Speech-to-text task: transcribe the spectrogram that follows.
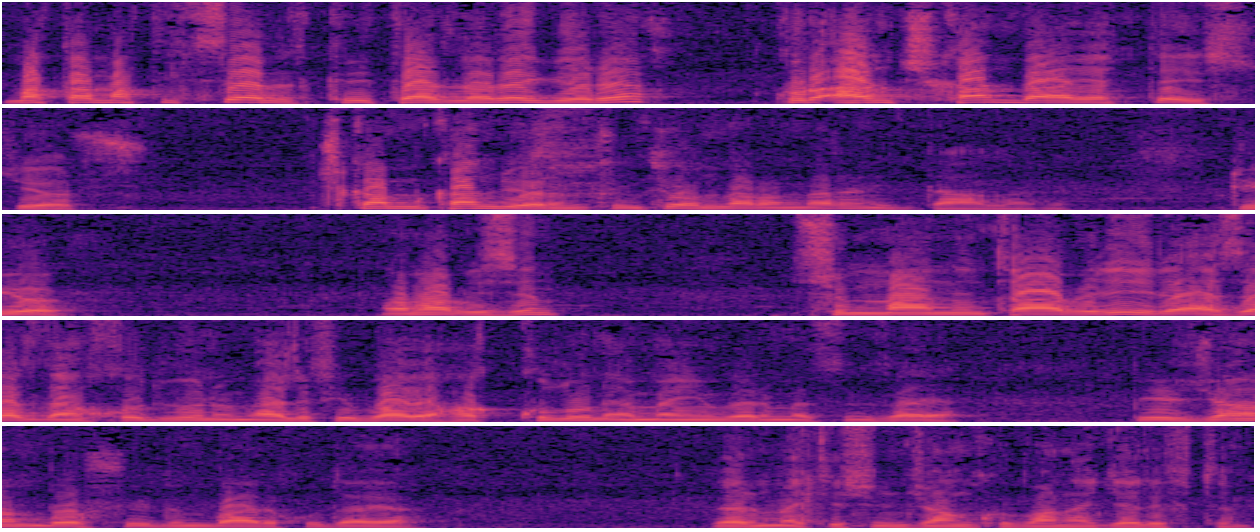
matematiksel kriterlere göre Kur'an çıkan bir ayette istiyor. Çıkan mıkan diyorum çünkü onlar onların iddiaları diyor. Ama bizim Sümman'ın tabiriyle ezelden hudbunum elifi baya hakkulun emeğin vermesin zaya. Bir can borçluydum bari hudaya. Vermek için can kurbana geliftim.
